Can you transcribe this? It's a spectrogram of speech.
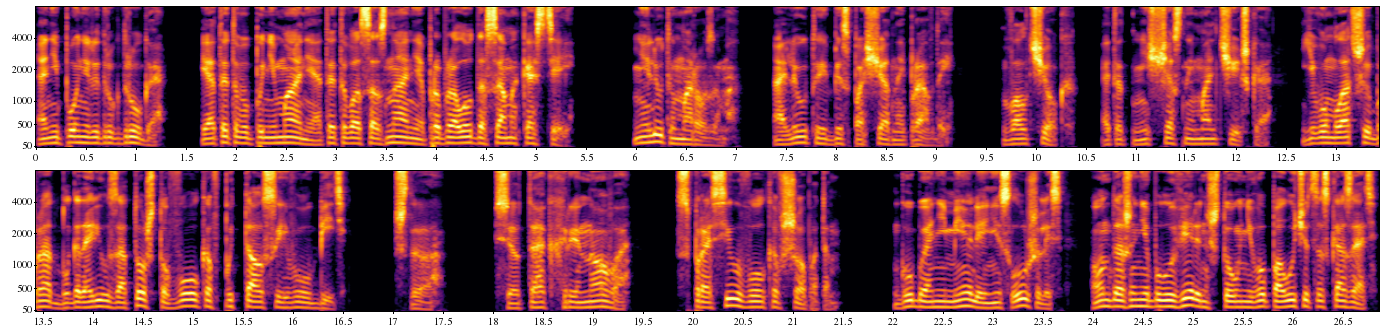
Они поняли друг друга. И от этого понимания, от этого осознания пробрало до самых костей. Не лютым морозом, а лютой беспощадной правдой. Волчок, этот несчастный мальчишка, его младший брат благодарил за то, что Волков пытался его убить. «Что, все так хреново?» – спросил Волков шепотом. Губы онемели и не слушались, он даже не был уверен, что у него получится сказать.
